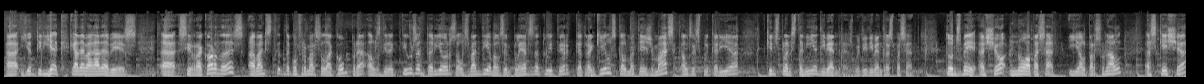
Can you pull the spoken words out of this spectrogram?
Uh, jo et diria que cada vegada més. Uh, si recordes, abans de confirmar-se la compra, els directius anteriors els van dir amb els empleats de Twitter que tranquils, que el mateix Musk els explicaria quins plans tenia divendres, vull dir divendres passat. Doncs bé, això no ha passat i el personal es queixa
